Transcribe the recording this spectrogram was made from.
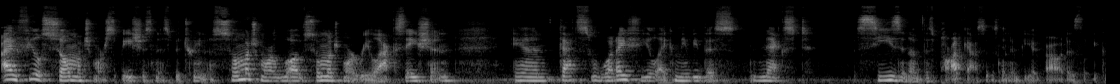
I feel so much more spaciousness between us, so much more love, so much more relaxation. And that's what I feel like maybe this next season of this podcast is going to be about is like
